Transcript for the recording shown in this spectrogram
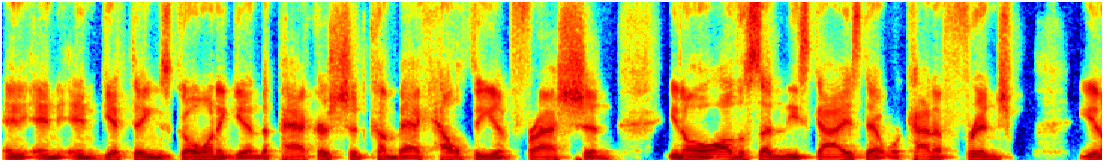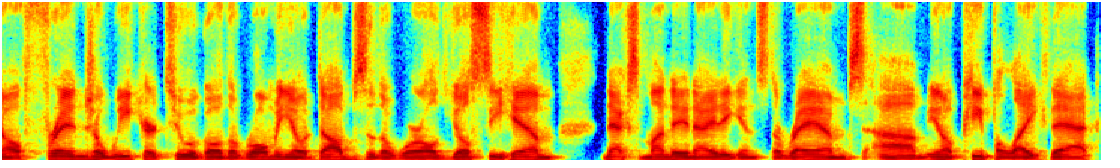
and and, and get things going again. The Packers should come back healthy and fresh, and you know, all of a sudden, these guys that were kind of fringe you know, fringe a week or two ago, the Romeo Doubs of the world. You'll see him next Monday night against the Rams. Um, you know, people like that,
